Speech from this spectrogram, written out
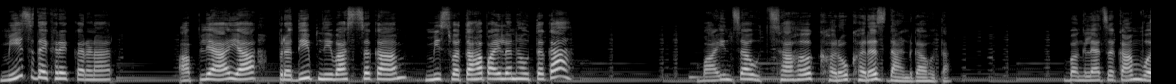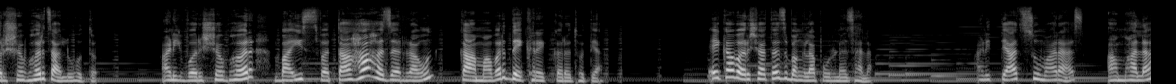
मीच देखरेख करणार? आपल्या या प्रदीप निवासचं काम मी स्वतः पाहिलं नव्हतं का? बाईंचा उत्साह खरोखरच दांडगा होता. बंगल्याचं काम वर्षभर चालू होतं आणि वर्षभर बाई स्वतः हजर राहून कामावर देखरेख करत होत्या. एका वर्षातच बंगला पूर्ण झाला. आणि त्याच सुमारास आम्हाला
